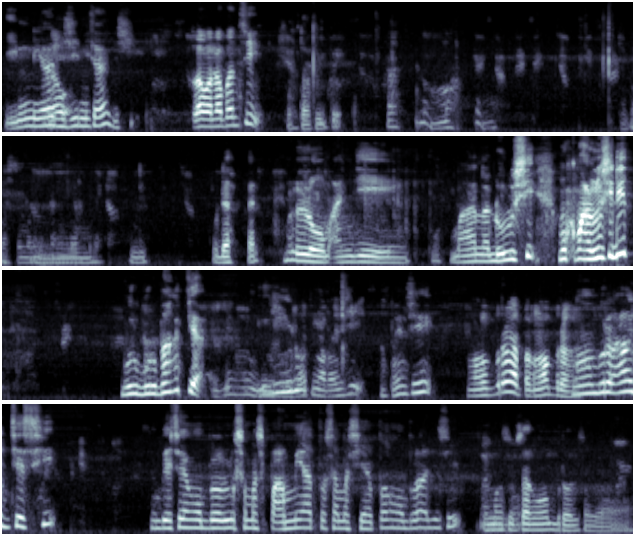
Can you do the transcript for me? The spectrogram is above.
Ini ya di sini saja sih. lawan apa sih Siapa tahu itu. lemah Udah kan? Belum anjing. Mau Ke mana dulu sih? Mau ke mana dulu sih, Dit? Buru-buru banget ya? Iya, lu ngapain sih Ngapain sih? ngobrol apa ngobrol Ngobrol aja sih. Biasanya ngobrol lu sama spami atau sama siapa ngobrol aja sih. Emang susah ngobrol saya.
